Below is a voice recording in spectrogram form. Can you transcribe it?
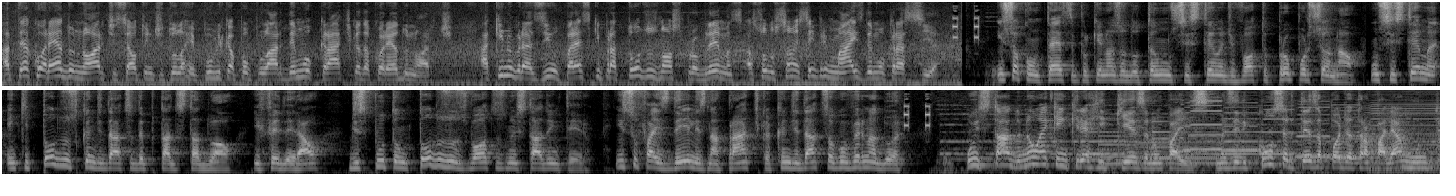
Até a Coreia do Norte se auto-intitula República Popular Democrática da Coreia do Norte. Aqui no Brasil, parece que para todos os nossos problemas, a solução é sempre mais democracia. Isso acontece porque nós adotamos um sistema de voto proporcional, um sistema em que todos os candidatos a deputado estadual e federal disputam todos os votos no estado inteiro. Isso faz deles, na prática, candidatos a governador, o Estado não é quem cria riqueza num país, mas ele com certeza pode atrapalhar muito,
